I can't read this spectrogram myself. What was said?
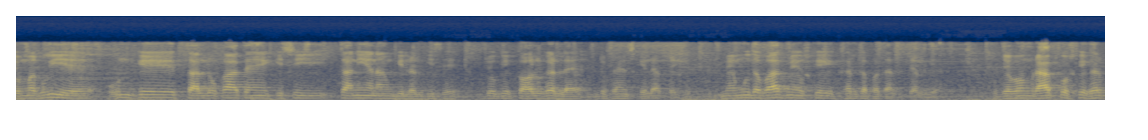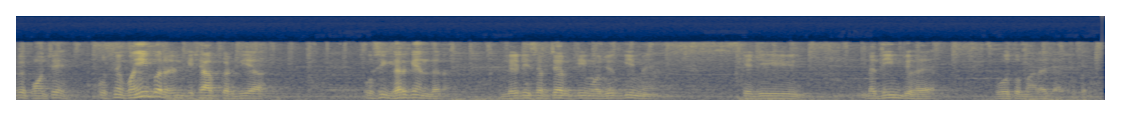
जो मगवी है उनके ताल्लुकात हैं किसी तानिया नाम की लड़की से जो कि कॉल गर्ल है डिफेंस के इलाके की। महमूदाबाद में उसके घर का पता चल गया। तो जब हम रात को उसके घर पे पहुँचे उसने वहीं पर इंकशाफ कर दिया। उसी घर के अंदर लेडी सर्चर की मौजूदगी में कि जी नदीम जो है वो तो मारा जा चुका है।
